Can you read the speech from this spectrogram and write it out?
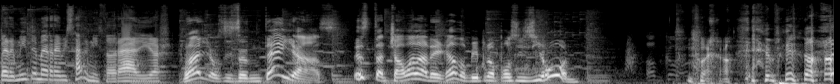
Permíteme revisar mis horarios. ¡Rayos y centellas! Esta chaval ha negado mi proposición. Bueno, pero...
